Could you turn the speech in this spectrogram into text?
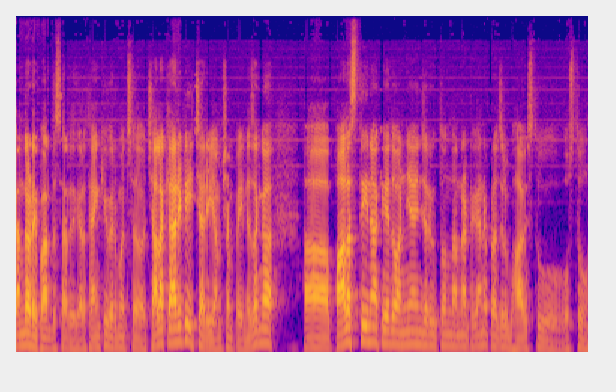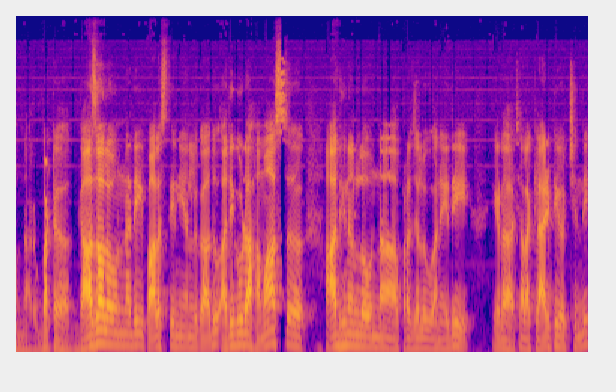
Kandade Parthasarathi గారు. థ్యాంక్ యూ వెరీ మచ్ చాలా క్లారిటీ ఇచ్చారు ఈ అంశంపై. నిజంగా పాలస్తీనాకి ఏదో అన్యాయం జరుగుతుంది అన్నట్టుగానే ప్రజలు భావిస్తూ వస్తూ ఉన్నారు. బట్ గాజాలో ఉన్నది పాలస్తీనియన్లు కాదు అది కూడా హమాస్ ఆధీనంలో ఉన్న ప్రజలు అనేది ఇక్కడ చాలా క్లారిటీ వచ్చింది.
